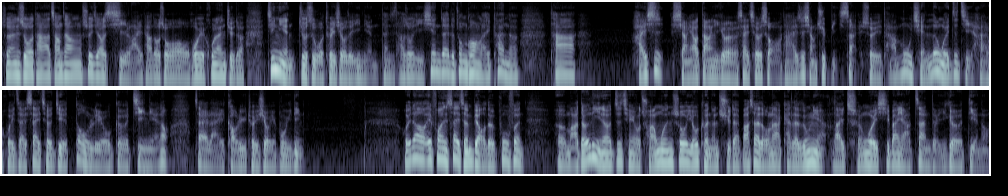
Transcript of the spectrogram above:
虽然说他常常睡觉起来，他都说我会忽然觉得今年就是我退休的一年。但是他说以现在的状况来看呢，他还是想要当一个赛车手，他还是想去比赛。所以他目前认为自己还会在赛车界逗留个几年哦，再来考虑退休也不一定。回到 F1 赛程表的部分，呃，马德里呢之前有传闻说有可能取代巴塞罗那 Catalonia 来成为西班牙站的一个点哦。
